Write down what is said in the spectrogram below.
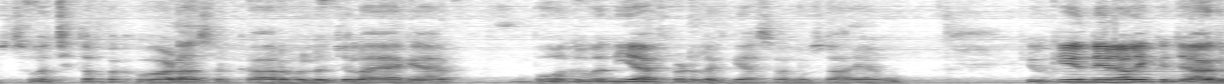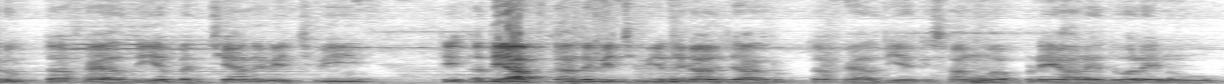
ਸਵੱਛਤਾ ਪਖਵਾੜਾ ਸਰਕਾਰ ਵੱਲੋਂ ਚਲਾਇਆ ਗਿਆ ਬਹੁਤ ਵਧੀਆ ਐਫਰਟ ਲੱਗਿਆ ਸਾਨੂੰ ਸਾਰਿਆਂ ਨੂੰ ਕਿਉਂਕਿ ਇਹਦੇ ਨਾਲ ਇੱਕ ਜਾਗਰੂਕਤਾ ਫੈਲਦੀ ਹੈ ਬੱਚਿਆਂ ਦੇ ਵਿੱਚ ਵੀ ਤੇ ਅਧਿਆਪਕਾਂ ਦੇ ਵਿੱਚ ਵੀ ਇਹਦੇ ਨਾਲ ਜਾਗਰੂਕਤਾ ਫੈਲਦੀ ਹੈ ਕਿ ਸਾਨੂੰ ਆਪਣੇ ਆਲੇ ਦੁਆਲੇ ਨੂੰ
